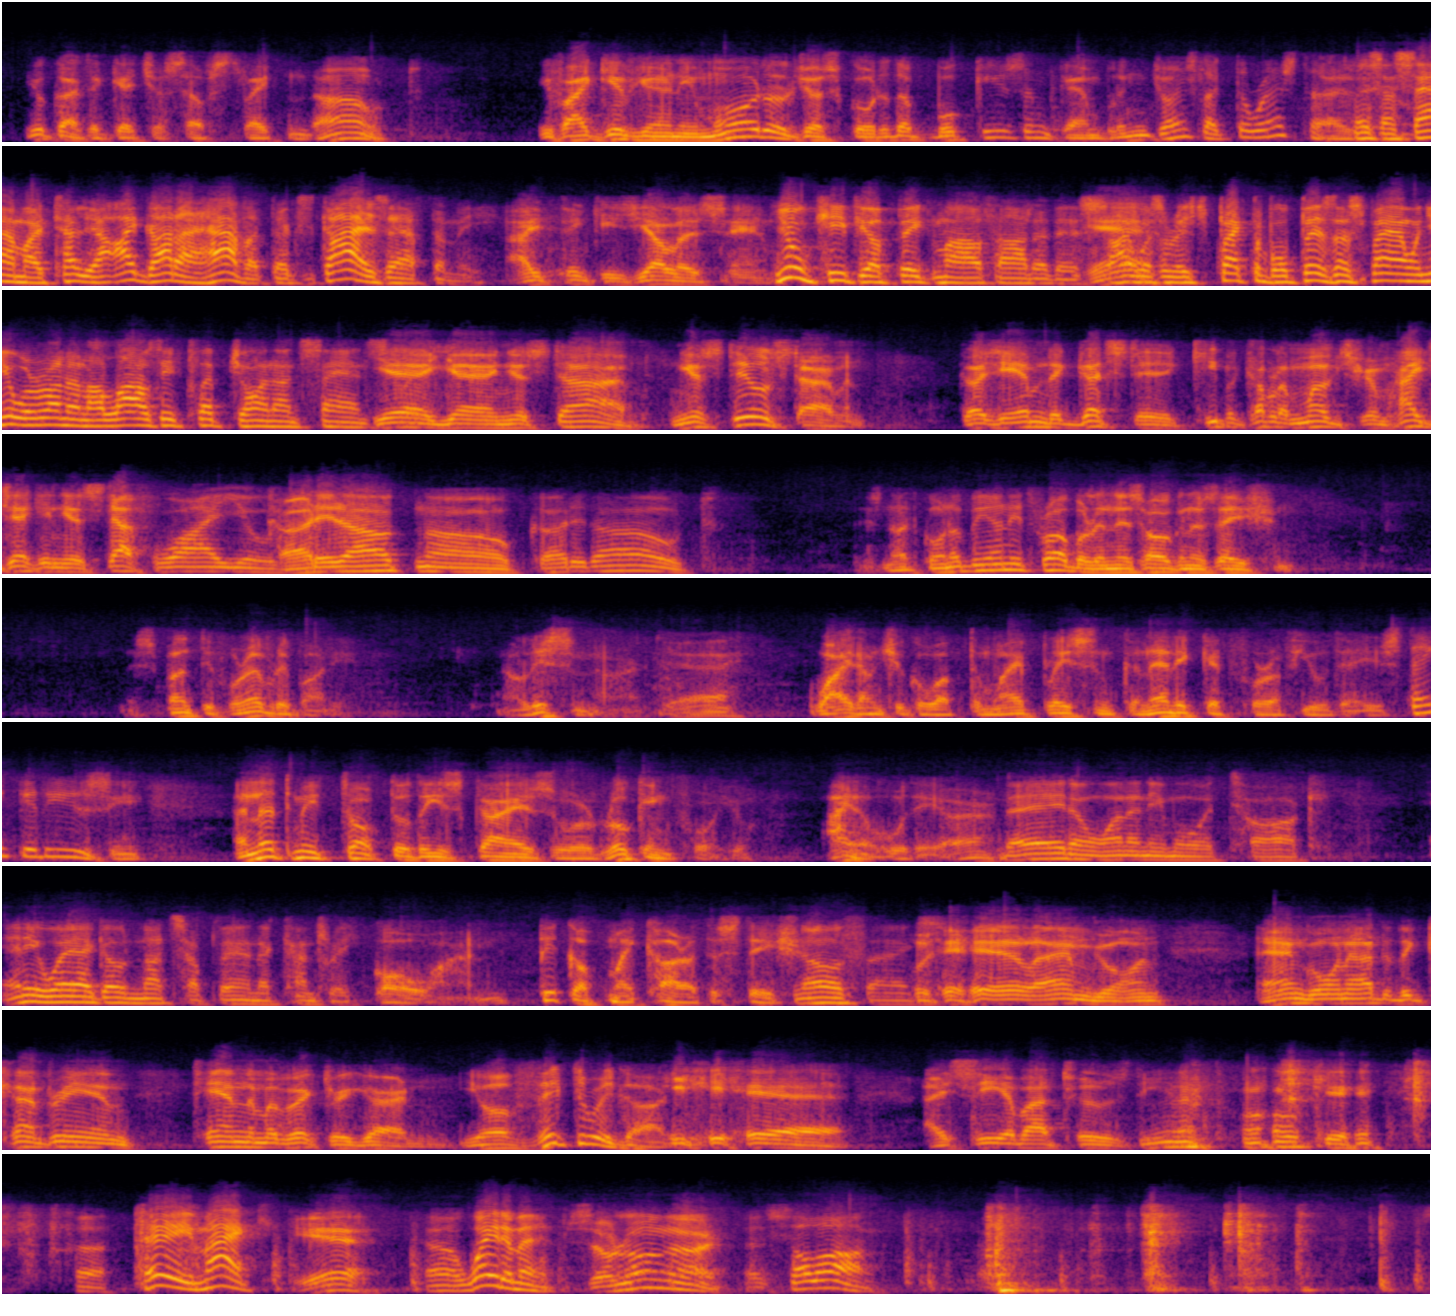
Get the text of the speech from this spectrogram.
You got to get yourself straightened out. If I give you any more, it'll just go to the bookies and gambling joints like the rest has. Listen, Sam, I tell you, I gotta have it. There's guys after me. I think he's yellow, Sam. You keep your big mouth out of this. Yeah? I was a respectable businessman when you were running a lousy clip joint on Sands. Yeah, yeah, and you're starved. And you're still starving. Because you haven't the guts to keep a couple of mugs from hijacking your stuff. Why, you. Cut it out now. Cut it out. There's not going to be any trouble in this organization. There's plenty for everybody. Now listen, Art. Yeah? Why don't you go up to my place in Connecticut for a few days? Take it easy. And let me talk to these guys who are looking for you. I know who they are. They don't want any more talk. Anyway, I go nuts up there in the country. Go on. Pick up my car at the station. No, thanks. Well, I'm going. I'm going out to the country and tend them a victory garden. Your victory garden. Yeah. I see you about Tuesday. okay. Uh, hey, Mac. Yeah. Uh, wait a minute. So long, Art. Uh, so long.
